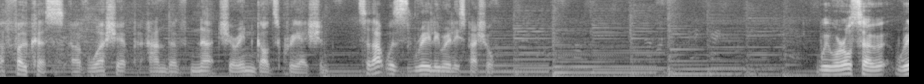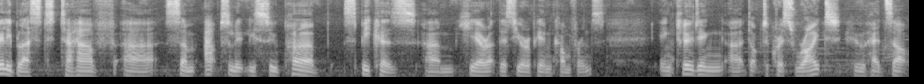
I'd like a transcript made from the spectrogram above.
a focus of worship and of nurture in God's creation. So that was really, really special. We were also really blessed to have uh, some absolutely superb speakers um, here at this European conference, including uh, Dr. Chris Wright, who heads up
